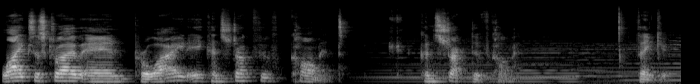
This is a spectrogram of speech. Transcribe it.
like, subscribe, and provide a constructive comment. Constructive comment. Thank you.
